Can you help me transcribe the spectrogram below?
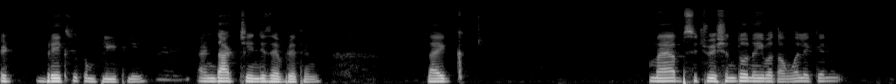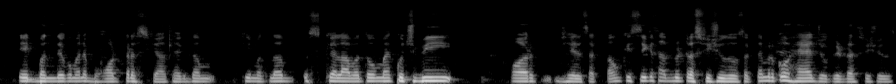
it breaks you completely and that changes everything like मैं अब सिचुएशन तो नहीं बताऊँगा लेकिन एक बंदे को मैंने बहुत ट्रस्ट किया था एकदम कि मतलब उसके अलावा तो मैं कुछ भी और झेल सकता हूँ। किसी के साथ भी ट्रस्ट इश्यूज़ हो सकते हैं। मेरे को है जो कि ट्रस्ट इश्यूज़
